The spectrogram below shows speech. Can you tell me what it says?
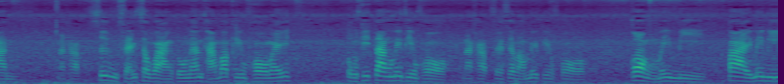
านนะครับ ซึ่งแสงสว่างตรงนั้นถามว่าเพียงพอไหมตรงที่ตั้งไม่เพียงพอนะครับแสงสว่างไม่เพียงพอกล้องไม่มีป้ายไม่มี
